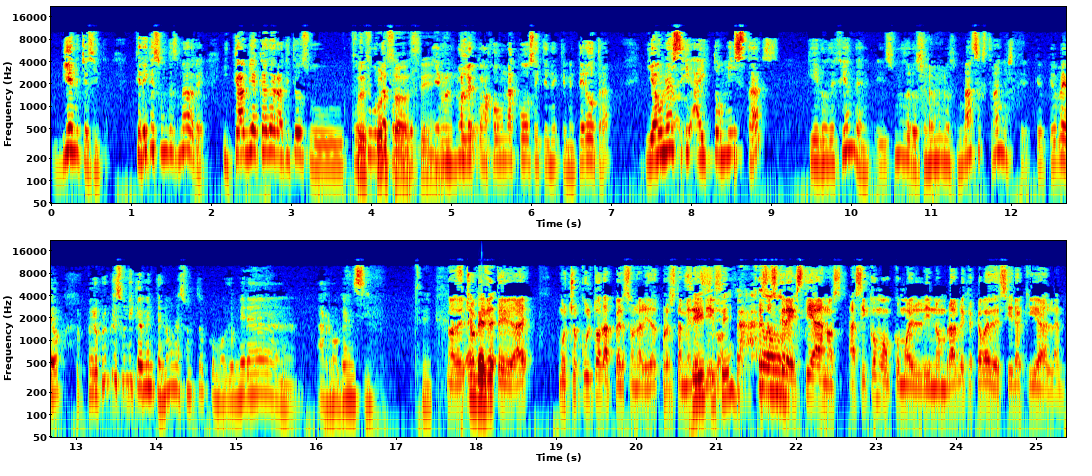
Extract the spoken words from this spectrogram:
bien hechecita. Cree que es un desmadre y cambia cada ratito su postura porque no le cuajó una cosa y tiene que meter otra. Y aún así hay tomistas que lo defienden. Es uno de los fenómenos más extraños que, veo, pero creo que es únicamente ¿no? un asunto como de mera arrogancia. Sí. No, de hecho, fíjate, hay mucho culto a la personalidad, por eso también les digo, esos cristianos, así como, como el innombrable que acaba de decir aquí Alan,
